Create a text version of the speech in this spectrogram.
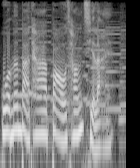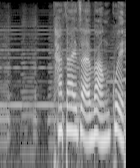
我们把它保藏起来。它待在碗柜，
